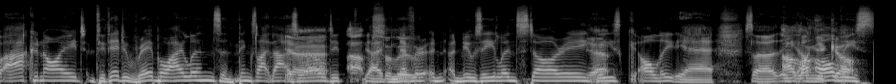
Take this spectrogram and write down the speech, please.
Arkanoid. Did they do Rainbow Islands and things like that as well? Did uh, never a, a New Zealand story? Yeah. These all the- yeah. So How all got? these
